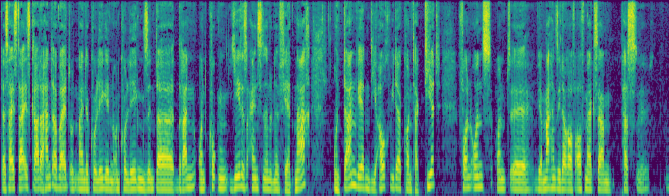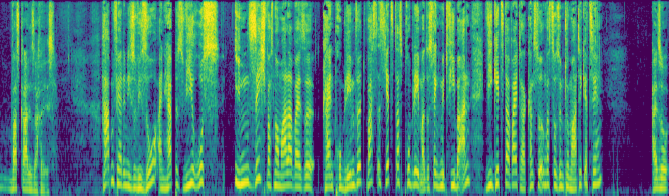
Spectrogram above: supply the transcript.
Das heißt, da ist gerade Handarbeit und meine Kolleginnen und Kollegen sind da dran und gucken jedes einzelne Pferd nach. Und dann werden die auch wieder kontaktiert von uns und äh, wir machen sie darauf aufmerksam, pass, äh, was gerade Sache ist. Haben Pferde nicht sowieso ein Herpesvirus in sich, was normalerweise kein Problem wird? Was ist jetzt das Problem? Also es fängt mit Fieber an. Wie geht's da weiter? Kannst du irgendwas zur Symptomatik erzählen? Also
